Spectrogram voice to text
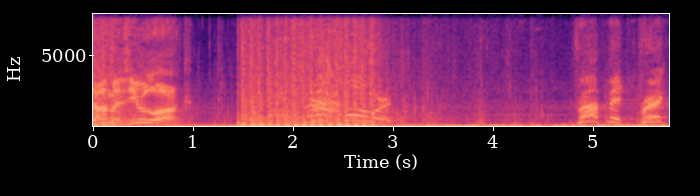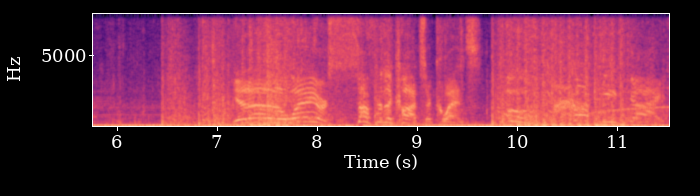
Dumb as you look! Forward! Drop it, prick! Get out of the way or suffer the consequence! Fuck these guys!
